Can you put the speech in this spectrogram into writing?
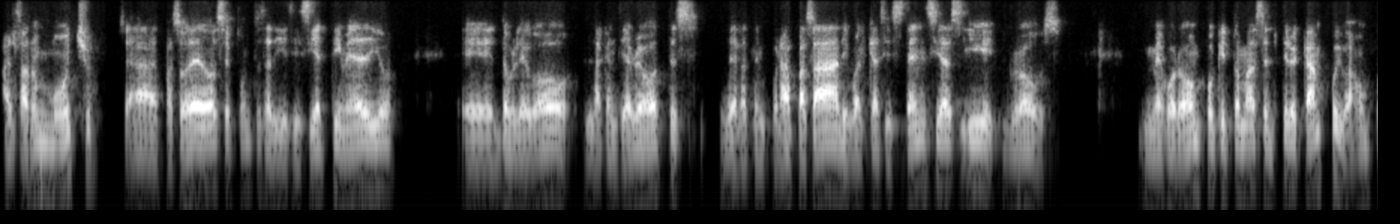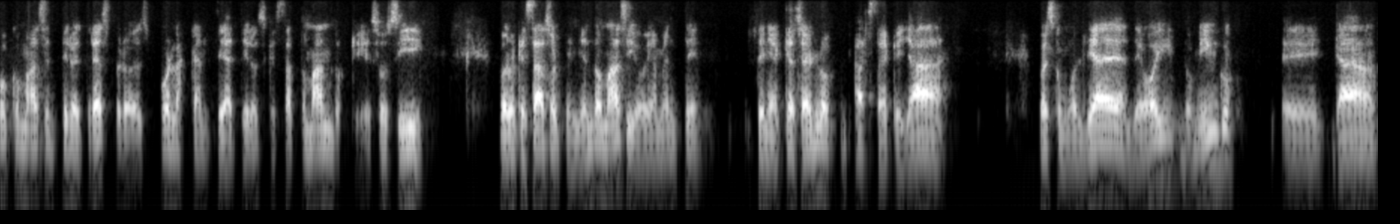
alzaron mucho, o sea, pasó de 12 puntos a 17 y medio, eh, doblegó la cantidad de rebotes de la temporada pasada, al igual que asistencias y rows mejoró un poquito más el tiro de campo y bajó un poco más el tiro de tres, pero es por la cantidad de tiros que está tomando, que eso sí fue lo que estaba sorprendiendo más y obviamente tenía que hacerlo hasta que ya, pues como el día de, hoy, domingo, eh, ya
